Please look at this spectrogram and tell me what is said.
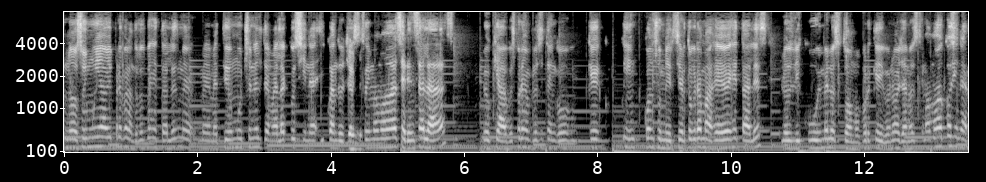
no soy muy hábil preparando los vegetales, me, he metido mucho en el tema de la cocina y cuando ya estoy mamado a hacer ensaladas, lo que hago es, por ejemplo, si tengo que consumir cierto gramaje de vegetales, los licúo y me los tomo porque digo, no, ya no estoy mamado a cocinar.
